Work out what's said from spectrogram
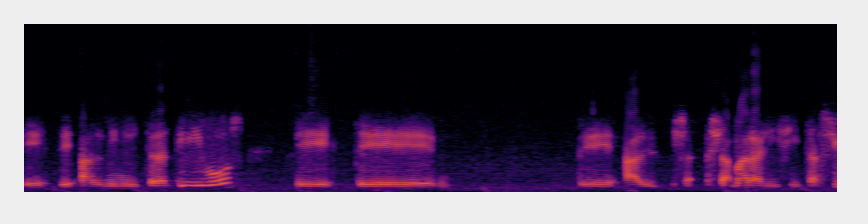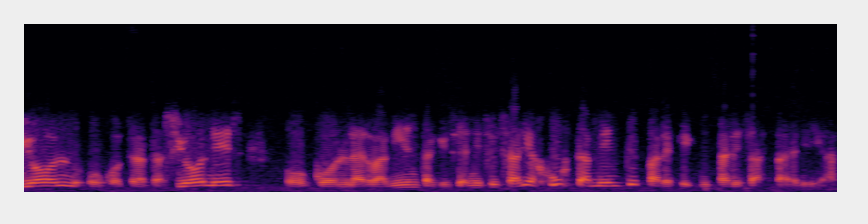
este, administrativos, este, al- ll- llamar a licitación o contrataciones o con la herramienta que sea necesaria justamente para ejecutar esas tareas.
